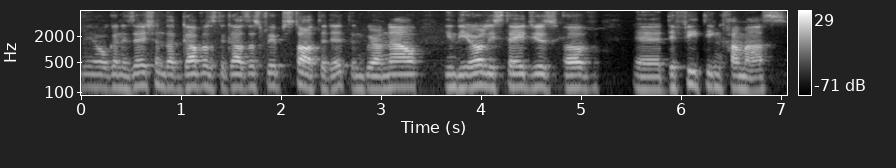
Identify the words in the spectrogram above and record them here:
the organization that governs the Gaza Strip, started it, and we are now in the early stages of uh, defeating Hamas,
